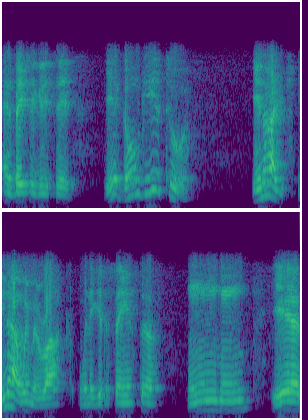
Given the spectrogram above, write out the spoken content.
and basically said, "Yeah, go and give it to her." You know how you know how women rock when they get to saying stuff. Mm-hmm. Yeah.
